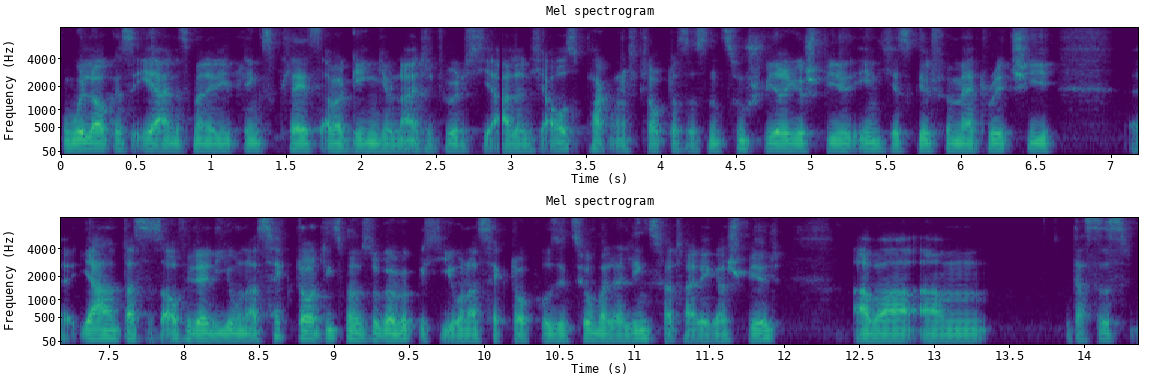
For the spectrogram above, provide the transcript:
Willock ist eher eines meiner Lieblingsplays, aber gegen United würde ich die alle nicht auspacken. Ich glaube, das ist ein zu schwieriges Spiel. Ähnliches gilt für Matt Ritchie. Äh, ja, das ist auch wieder die Jonas Hector. Diesmal sogar wirklich die Jonas Hector-Position, weil er Linksverteidiger spielt. Aber ähm, das ist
